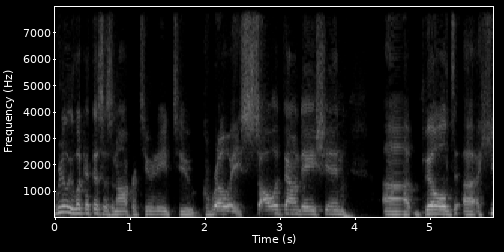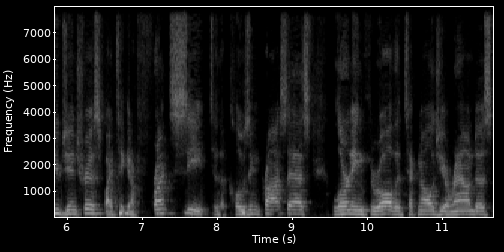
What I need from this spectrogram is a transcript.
really look at this as an opportunity to grow a solid foundation, uh, build a huge interest by taking a front seat to the closing process, learning through all the technology around us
